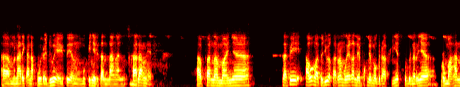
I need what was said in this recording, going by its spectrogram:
uh, menarik anak muda juga ya itu yang mungkin jadi tantangan hmm. sekarang ya. Apa namanya tapi aku nggak tahu juga karena mungkin kan Depok demografinya sebenarnya perumahan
